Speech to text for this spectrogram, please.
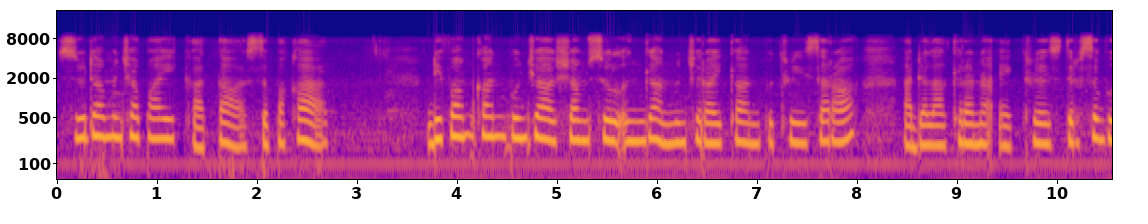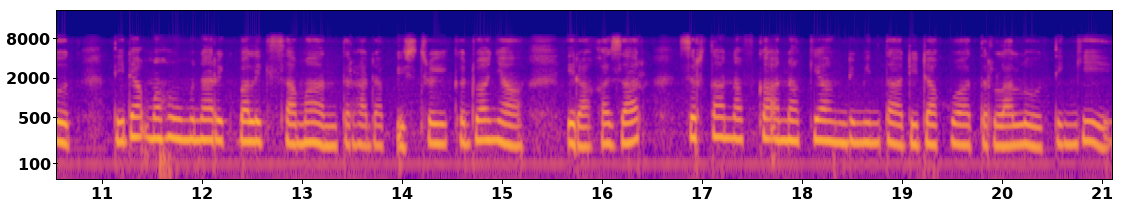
sudah mencapai kata sepakat. Difahamkan punca Syamsul enggan menceraikan Putri Sarah adalah kerana aktris tersebut tidak mahu menarik balik saman terhadap isteri keduanya, Ira Khazar, serta nafkah anak yang diminta didakwa terlalu tinggi.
